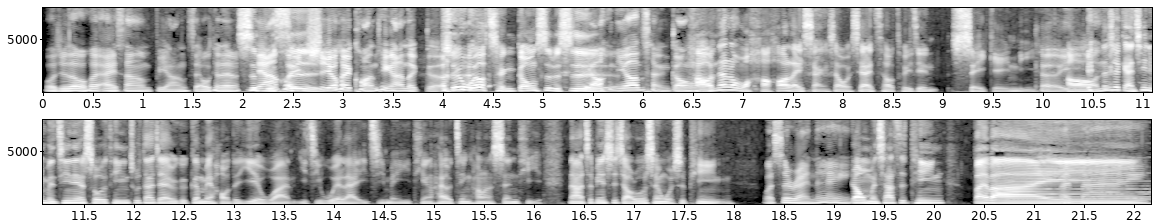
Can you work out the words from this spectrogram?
我觉得我会爱上 Beyonce，我可能等下回去又会狂听他的歌，所以我要成功，是不是？你要成功。好，那让我好好来想一下，我下一次要推荐谁给你？可以。好，那就感谢你们今天的收听，祝大家有一个更美好的夜晚，以及未来，以及每一天，还有健康的身体。那这边是角落声，我是 Pin，我是 Rene，让我们下次听，拜拜，拜拜。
